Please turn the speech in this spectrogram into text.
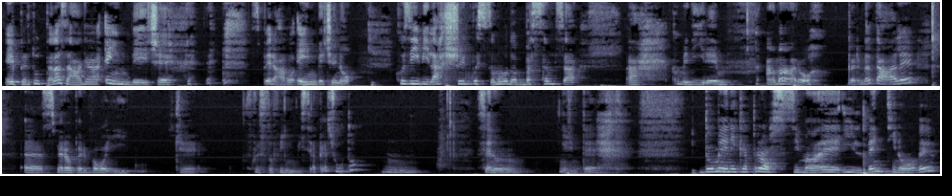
e per tutta la saga e invece speravo e invece no. Così vi lascio in questo modo abbastanza, ah, come dire, amaro per Natale. Eh, spero per voi che questo film vi sia piaciuto. Mm. Se non niente, domenica prossima è il 29.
